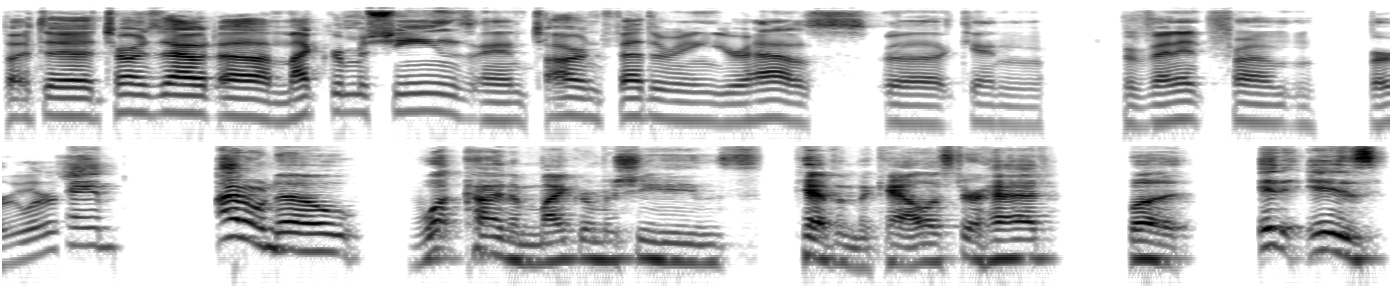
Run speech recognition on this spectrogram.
but uh, it turns out uh, micro machines and tar and feathering your house uh, can prevent it from burglars. and I don't know what kind of micro machines Kevin McAllister had, but it is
